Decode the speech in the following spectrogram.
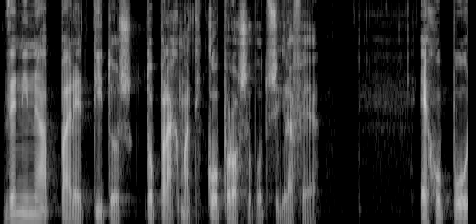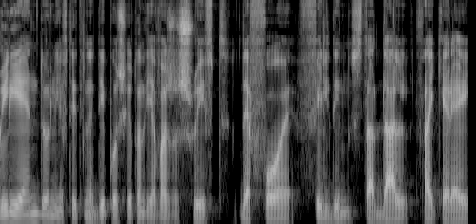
Δεν είναι απαραίτητος το πραγματικό πρόσωπο του συγγραφέα. Έχω πολύ έντονη αυτή την εντύπωση όταν διαβάζω Swift, Defoe, Fielding, Stendhal, Thackeray,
